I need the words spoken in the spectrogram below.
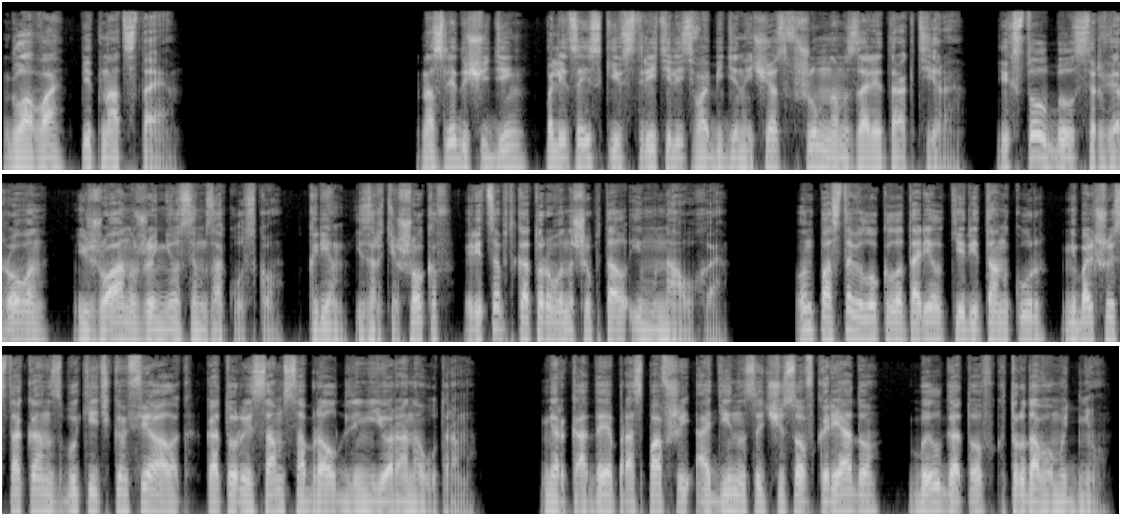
Глава 15 На следующий день полицейские встретились в обеденный час в шумном зале трактира. Их стол был сервирован, и Жуан уже нес им закуску. Крем из артишоков, рецепт которого нашептал им на ухо. Он поставил около тарелки ританкур небольшой стакан с букетиком фиалок, который сам собрал для нее рано утром. Меркаде, проспавший 11 часов к ряду, был готов к трудовому дню.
